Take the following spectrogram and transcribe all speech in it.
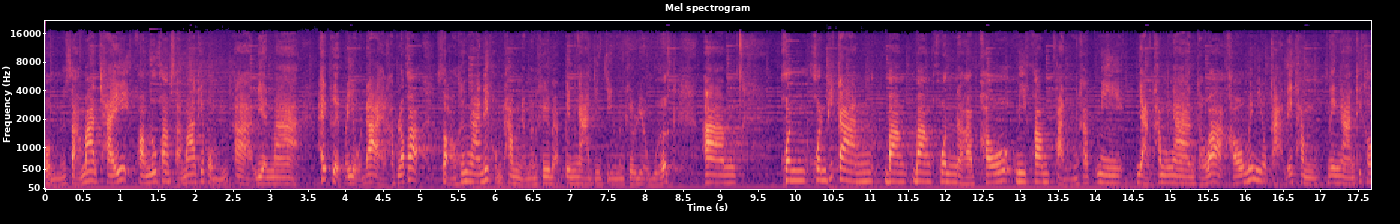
ผมสามารถใช้ความรู้ความสามารถที่ผมอ่าเรียนมา ให้เกิดประโยชน์ได้ครับ แล้วก็สองคืองานที่ผมทำเนี่ยมันคือแบบเป็นงานจริง ๆ มันคือ real work อ่าคนคนพิการบางบางคนนะครับเขามีความฝันครับมีอยากทำงานแต่ว่าเขาไม่มีโอกาสได้ทำในงานที่เขา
